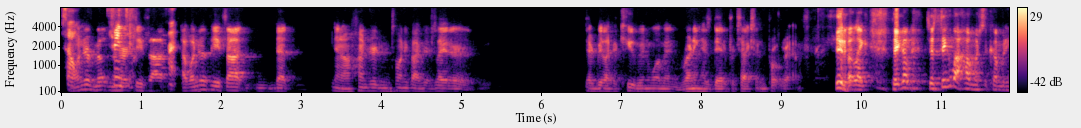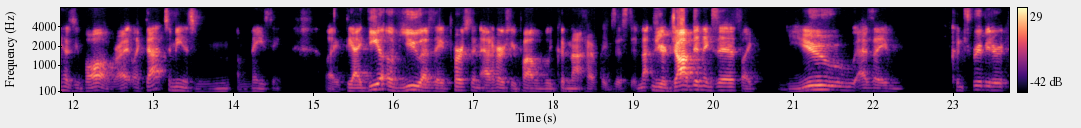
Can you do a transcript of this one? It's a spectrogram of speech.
So I wonder if Milton Hershey thought, I wonder if he thought that, you know, 125 years later, there'd be like a Cuban woman running his data protection program. you know, like think of, just think about how much the company has evolved, right? Like that to me is amazing. Like the idea of you as a person at Hershey probably could not have existed. Not your job didn't exist. Like you as a contributor.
